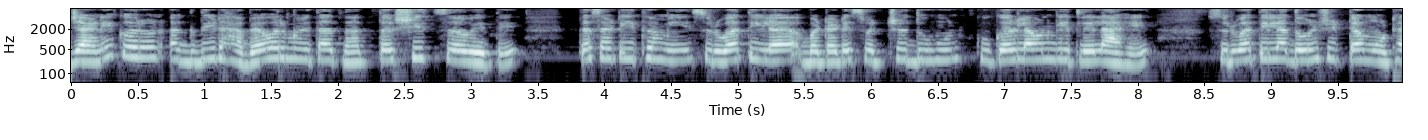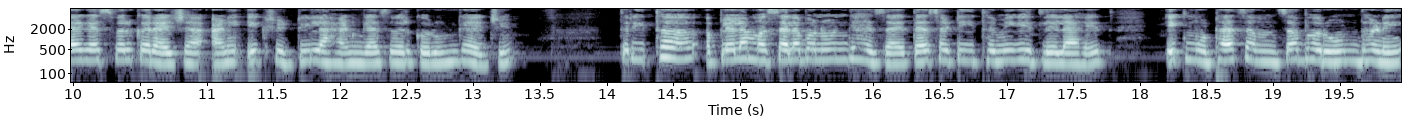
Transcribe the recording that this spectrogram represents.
जेणेकरून अगदी ढाब्यावर मिळतात ना तशीच चव येते. त्यासाठी इथं मी सुरुवातीला बटाटे स्वच्छ धुवून कुकर लावून घेतलेला आहे. सुरुवातीला दोन शिट्ट्या मोठ्या गॅसवर करायच्या आणि एक शिट्टी लहान गॅसवर करून घ्यायची. तर इथं आपल्याला मसाला बनवून घ्यायचा आहे. त्यासाठी इथं मी घेतलेले आहेत एक मोठा चमचा भरून धणे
